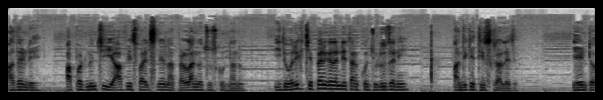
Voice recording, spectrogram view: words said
అదండి. అప్పటి నుంచి ఈ ఆఫీస్ ఫైల్స్ నే నా పెళ్ళంగా చూసుకుంటున్నాను. ఇది వరకు చెప్పాను కదండి తనకు కొంచెం లూజ్ అని. అందుకే తీసుకురాలేదు. ఏంటో?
